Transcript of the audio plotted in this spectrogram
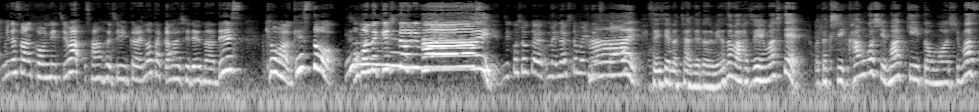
はい、皆さんこんにちは。産婦人科医の高橋玲奈です。今日はゲストをお招きしております。自己紹介お願いしてもいいですか？はい。先生のチャンネルの皆様、はじめまして。私、看護師マッキーと申します。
